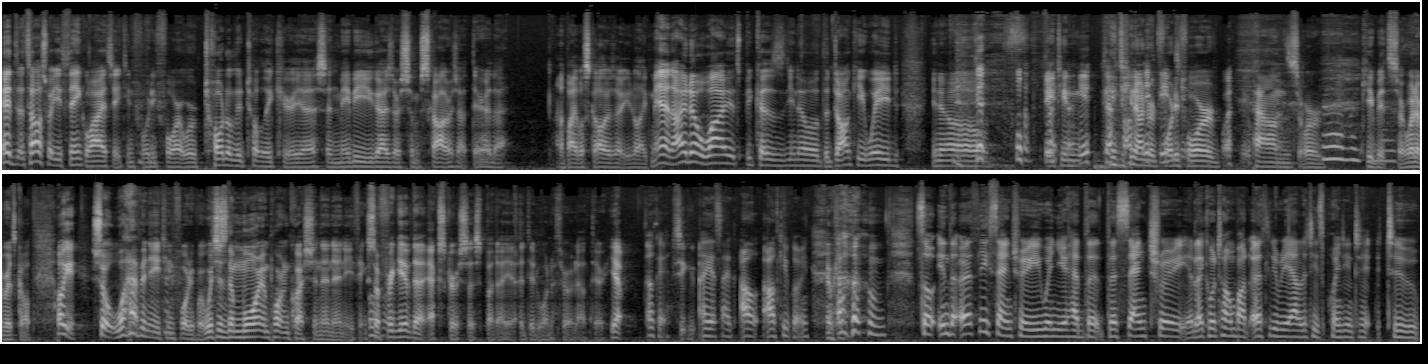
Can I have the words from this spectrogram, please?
eh, tell us what you think. Why it's 1844? We're totally totally curious, and maybe you guys are some scholars out there that. Uh, Bible scholars that you're like, man, I know why. It's because you know the donkey weighed, you know, 18, 1844 pounds or cubits or whatever it's called. Okay, so what happened in 1844, which is the more important question than anything. So forgive the excursus, but I, I did want to throw it out there. Yep. Okay, See- I guess I, I'll, I'll keep going. Okay. Um, so in the earthly sanctuary, when you had the, the sanctuary, like we're talking about earthly realities pointing to, to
